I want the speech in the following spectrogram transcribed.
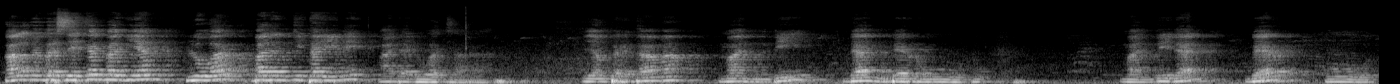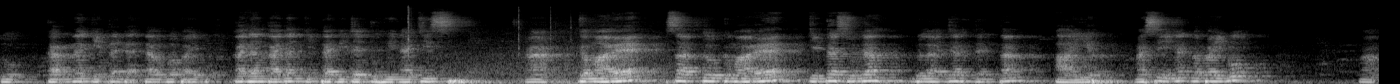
Kalau membersihkan bagian luar badan kita ini ada dua cara. Yang pertama mandi dan berwudu. Mandi dan berwudu. Karena kita tidak tahu Bapak Ibu, kadang-kadang kita dijatuhi najis. Nah, kemarin Sabtu kemarin kita sudah belajar tentang air. Masih ingat Bapak Ibu? Nah,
